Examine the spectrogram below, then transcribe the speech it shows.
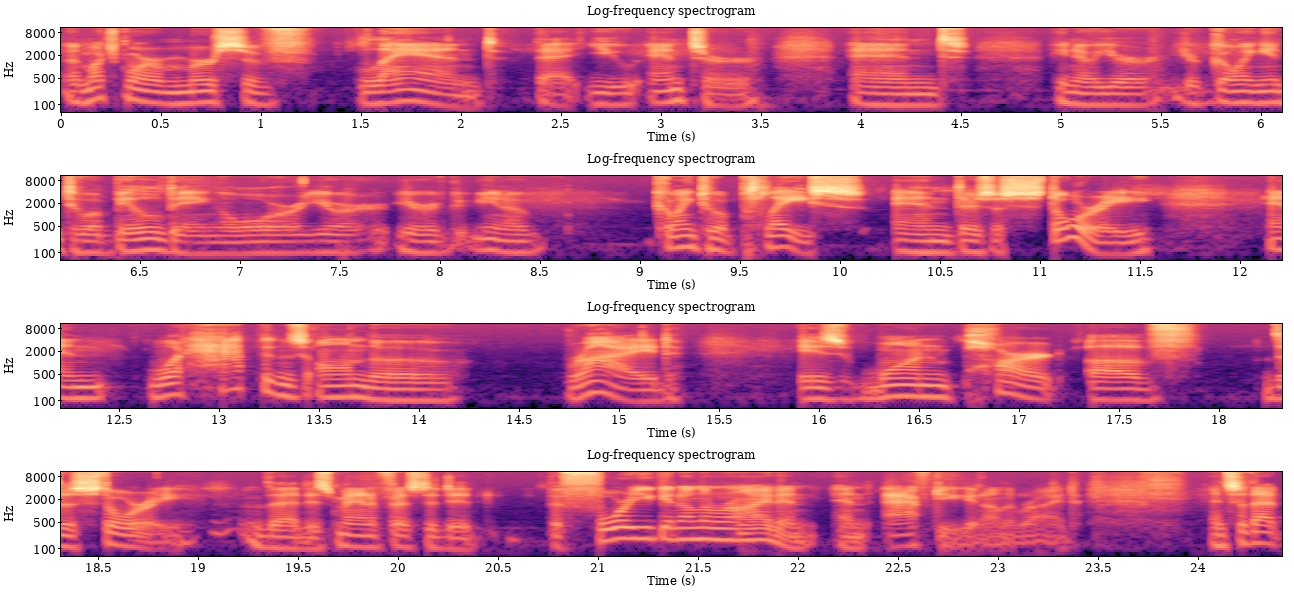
a much more immersive land that you enter and you know you're you're going into a building or you're you're you know going to a place and there's a story and what happens on the ride is one part of the story that is manifested it before you get on the ride and, and after you get on the ride. And so that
